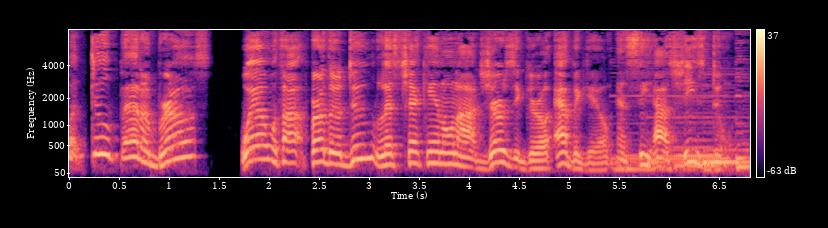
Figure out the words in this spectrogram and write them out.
But do better, bros. Well, without further ado, let's check in on our Jersey girl, Abigail, and see how she's doing.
